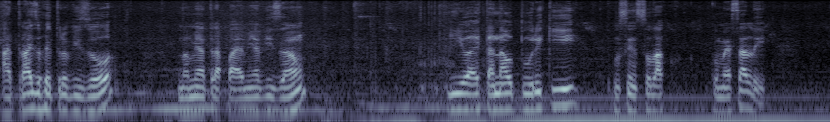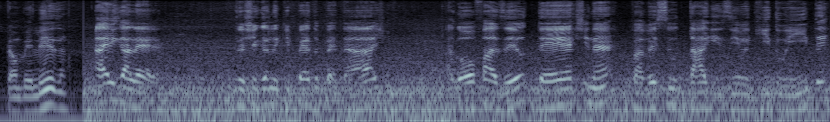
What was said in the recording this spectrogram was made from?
Atrás do retrovisor, não me atrapalha a minha visão. E estar tá na altura que o sensor lá começa a ler. Então, beleza? Aí, galera, tô chegando aqui perto do pedágio. Agora vou fazer o teste, né? Para ver se o tagzinho aqui do Inter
